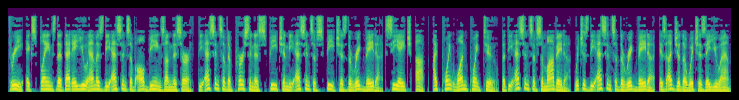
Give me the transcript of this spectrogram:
3 explains that that aum is the essence of all beings on this earth, the essence of a person is speech and the essence of speech is the Rig Veda ch, up, I.1.2 but the essence of Samaveda Veda, which is the essence of the Rig Veda, is Udgitha which is Aum.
